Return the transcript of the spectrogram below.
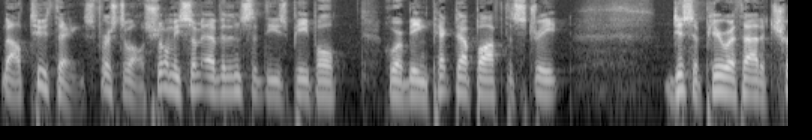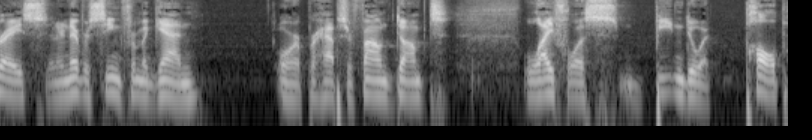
well, two things. First of all, show me some evidence that these people who are being picked up off the street disappear without a trace and are never seen from again, or perhaps are found dumped, lifeless, beaten to a pulp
